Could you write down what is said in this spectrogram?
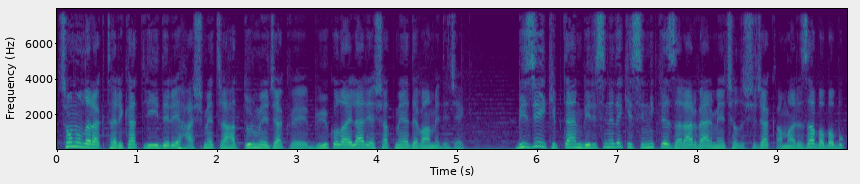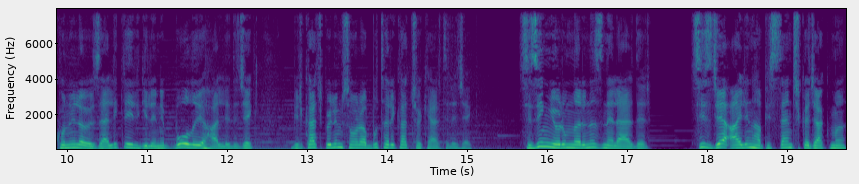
Son olarak tarikat lideri Haşmet rahat durmayacak ve büyük olaylar yaşatmaya devam edecek. Bizce ekipten birisine de kesinlikle zarar vermeye çalışacak ama Rıza Baba bu konuyla özellikle ilgilenip bu olayı halledecek, birkaç bölüm sonra bu tarikat çökertilecek. Sizin yorumlarınız nelerdir? Sizce Aylin hapisten çıkacak mı?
